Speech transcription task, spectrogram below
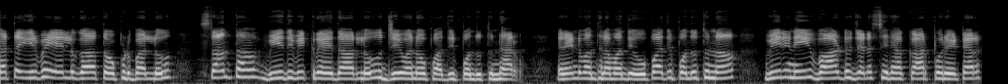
గత ఇరవై ఏళ్ళుగా తోపుడు బళ్ళు సంత వీధి విక్రయదారులు జీవనోపాధి పొందుతున్నారు. రెండు వందల మంది ఉపాధి పొందుతున్న వీరిని వార్డు జనసేన కార్పొరేటర్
